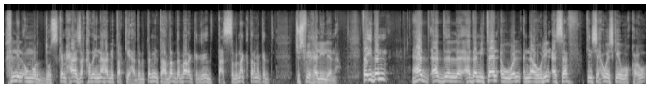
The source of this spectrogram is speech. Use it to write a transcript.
خلي الأمور تدوز. كم حاجة قضيناها بتركها دابا انت من تهضر دابا راك تعصبنا أكثر ما كتشفي غليلنا فاذا هذا هذا هذا مثال أول أنه للأسف كاين شي حوايج كيوقعوا.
